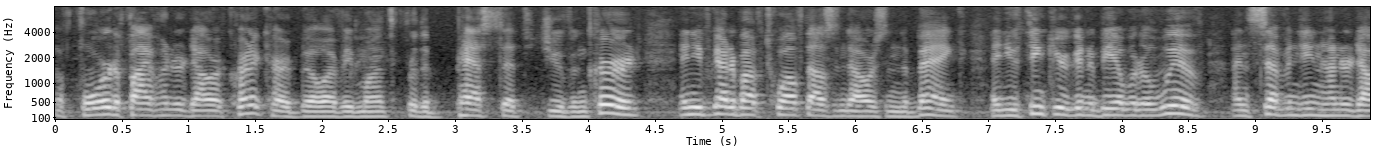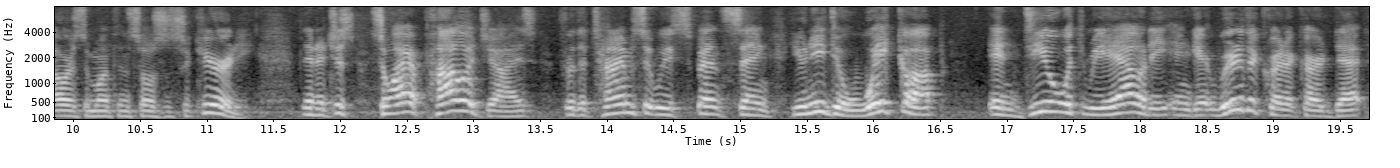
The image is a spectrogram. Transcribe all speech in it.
a four to five hundred dollar credit card bill every month for the past debt that you've incurred, and you've got about twelve thousand dollars in the bank, and you think you're going to be able to live on seventeen hundred dollars a month in Social Security. Then it just so I apologize for the times that we've spent saying you need to wake up and deal with reality and get rid of the credit card debt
